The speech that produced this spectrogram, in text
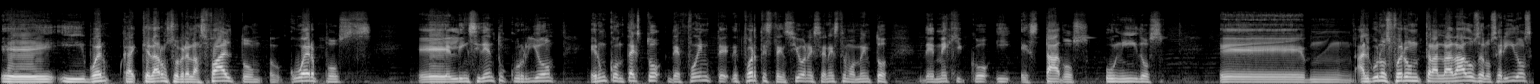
Eh, y bueno, quedaron sobre el asfalto, cuerpos. El incidente ocurrió en un contexto de, fuente, de fuertes tensiones en este momento de México y Estados Unidos. Eh, mm, algunos fueron trasladados de los heridos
